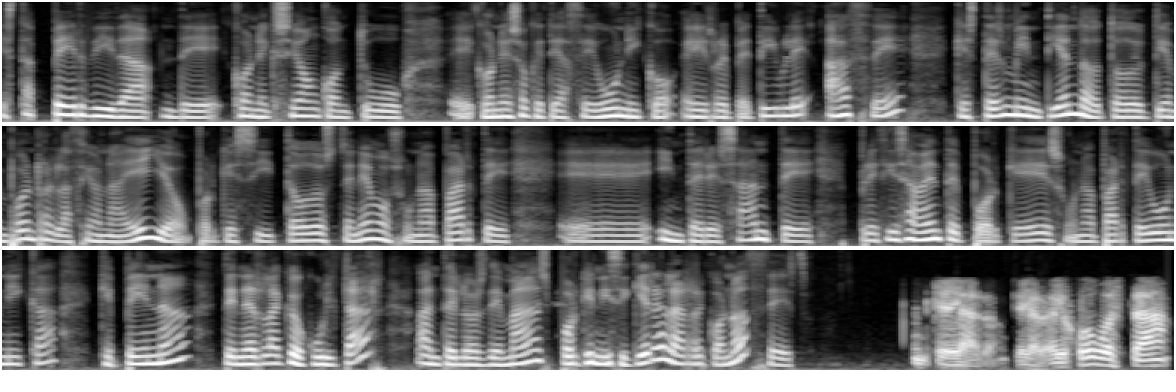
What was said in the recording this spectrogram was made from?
Esta pérdida de conexión con tu eh, con eso que te hace único e irrepetible hace que estés mintiendo todo el tiempo en relación a ello, porque si todos tenemos una parte eh, interesante precisamente porque es una parte única, qué pena tenerla que ocultar ante los demás porque ni siquiera la reconoces. Claro, claro. El juego está,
